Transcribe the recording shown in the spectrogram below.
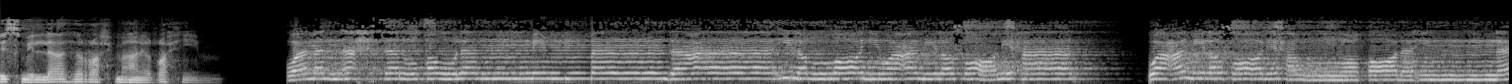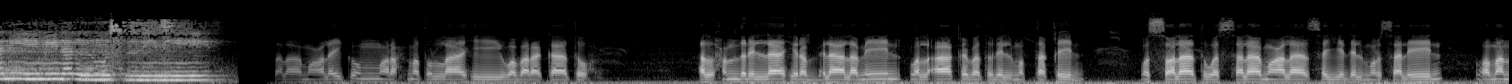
بسم الله الرحمن الرحيم. ومن أحسن قولا ممن دعا إلى الله وعمل صالحا وعمل صالحا وقال إنني من المسلمين. السلام عليكم ورحمة الله وبركاته. الحمد لله رب العالمين والعاقبة للمتقين والصلاة والسلام على سيد المرسلين Oman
